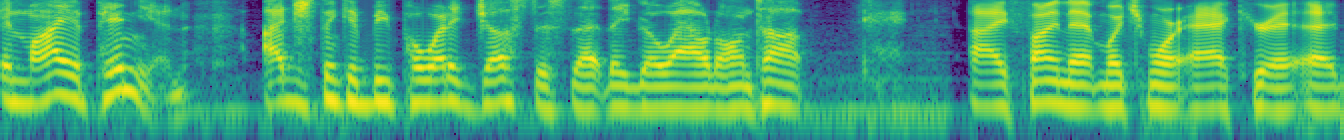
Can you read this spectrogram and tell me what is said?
in my opinion. I just think it'd be poetic justice that they go out on top. I find that much more accurate. I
